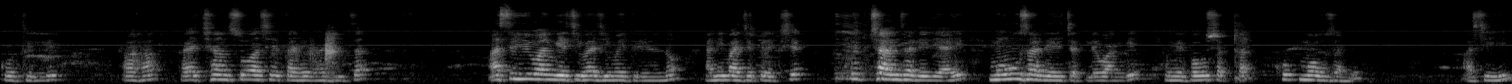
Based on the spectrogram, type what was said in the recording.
कोथिंबीर. आहा काय छान सुवास येत आहे भाजीचा. अशी ही वांग्याची भाजी मैत्रिणींनो आणि माझे प्रेक्षक खूप छान झालेली आहे. मऊ झाले ह्याच्यातले वांगे. तुम्ही पाहू शकता खूप मऊ झाले. अशी ही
